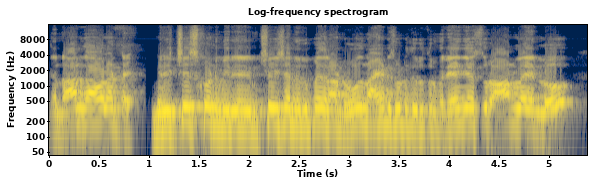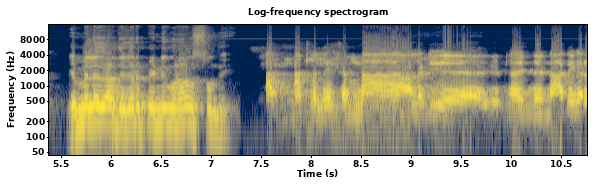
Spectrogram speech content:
నేను రాను కావాలంటే. మీరు ఇచ్చేసుకోండి. మీరు ఇచ్చేసి నిరుపేద నాటి రోజు నా ఇంటి చుట్టూ తిరుగుతారు మీరు ఏం చేస్తారు ఆన్లైన్లో ఎమ్మెల్యే గారి దగ్గర పెండింగ్ వస్తుంది. అట్లా లేదు సార్. నా ఆల్రెడీ నా దగ్గర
